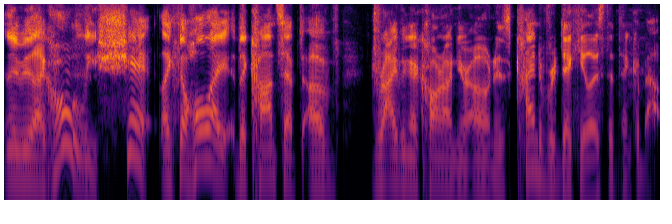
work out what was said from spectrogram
And they'd be like, "Holy shit!" Like the whole I, the concept of driving a car on your own is kind of ridiculous to think about.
